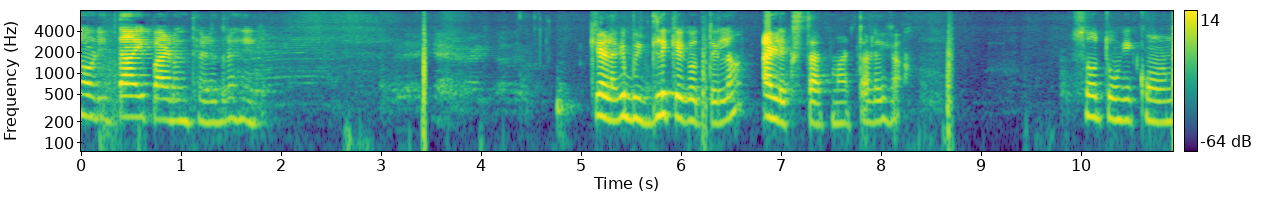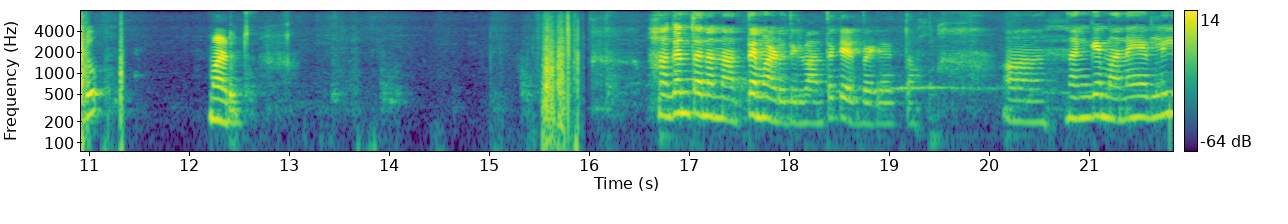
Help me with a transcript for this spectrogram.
ನೋಡಿ ತಾಯಿ ಪಾಡು ಅಂತ ಹೇಳಿದ್ರೆ ಹೀಗೆ. ಕೆಳಗೆ ಬಿಡಲಿಕ್ಕೆ ಗೊತ್ತಿಲ್ಲ. ಅಳ್ಳಿಕ್ಕೆ ಸ್ಟಾರ್ಟ್ ಮಾಡ್ತಾಳೆ ಈಗ. ಸೊ ತೂಗಿಕೊಂಡು ಮಾಡೋದು. ಹಾಗಂತ ನನ್ನ ಅತ್ತೆ ಮಾಡೋದಿಲ್ವಾ ಅಂತ ಕೇಳಬೇಡಿ ಆಯಿತಾ? ನನಗೆ ಮನೆಯಲ್ಲಿ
